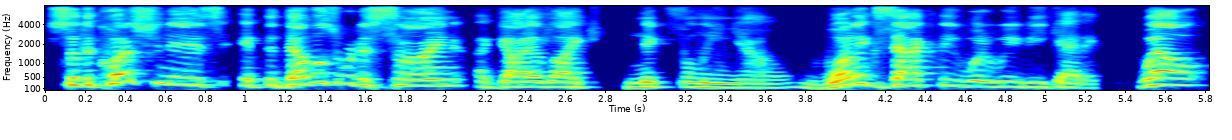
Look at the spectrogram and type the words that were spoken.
So the question is if the Devils were to sign a guy like Nick Foligno, what exactly would we be getting? Well,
